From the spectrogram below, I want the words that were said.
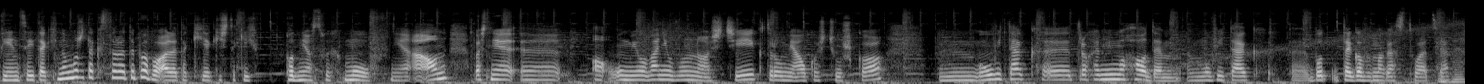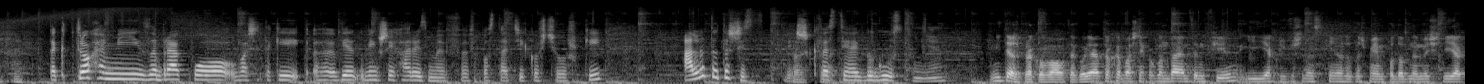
więcej takich, no może tak stereotypowo, ale taki, jakichś takich podniosłych mów, nie? A on właśnie e, o umiłowaniu wolności, którą miał Kościuszko, mm, mówi tak e, trochę mimochodem, mówi tak, e, bo tego wymaga sytuacja. Tak trochę mi zabrakło właśnie takiej wie, większej charyzmy w, w postaci Kościuszki, ale to też jest, wiesz, Tak, tak, kwestia jakby gustu, nie? Mi też brakowało tego. Ja trochę właśnie jak oglądałem ten film i jak już wyszedłem z kina, to też miałem podobne myśli jak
